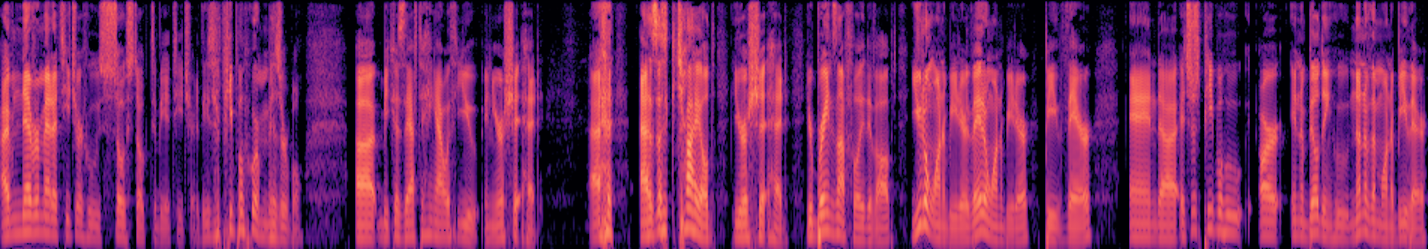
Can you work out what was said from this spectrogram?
I've never met a teacher who's so stoked to be a teacher. These are people who are miserable uh, because they have to hang out with you, and you're a shithead. As a child, you're a shithead. Your brain's not fully developed. You don't want to be there. They don't want to be there. Be there and uh, it's just people who are in a building who none of them want to be there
